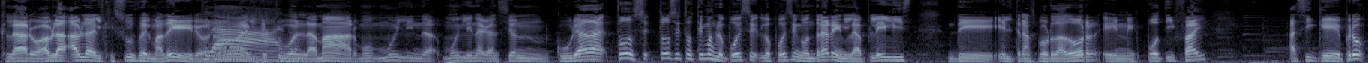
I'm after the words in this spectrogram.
Claro, habla, habla del Jesús del Madero, ¿no? El que estuvo en la mar. Muy, muy linda, muy linda canción curada. Todos, todos estos temas los podés, los podés encontrar en la playlist de El Transbordador en Spotify. Así que, pero,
